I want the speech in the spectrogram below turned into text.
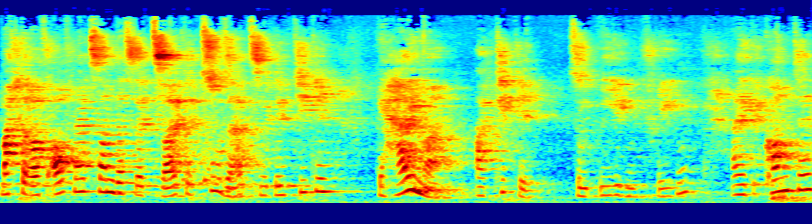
macht darauf aufmerksam, dass der zweite Zusatz mit dem Titel Geheimer Artikel zum ewigen Frieden eine gekonnte,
